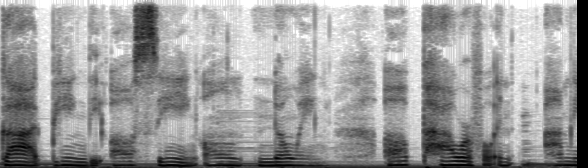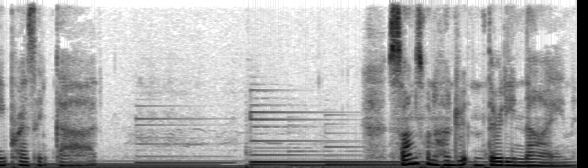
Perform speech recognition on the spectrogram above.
God being the all seeing, all knowing, all powerful, and omnipresent God. Psalms 139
